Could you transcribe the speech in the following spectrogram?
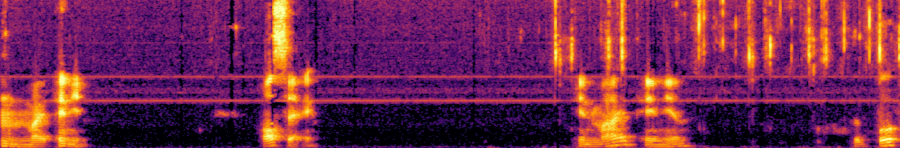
Hmm, my opinion. I'll say, in my opinion, the book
